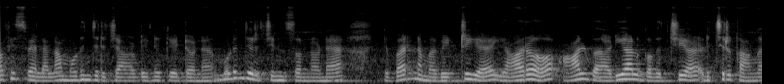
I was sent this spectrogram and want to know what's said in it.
ஆஃபீஸ் வேலைலாம் முடிஞ்சிருச்சா? அப்படின்னு கேட்டோன்னே முடிஞ்சிருச்சுன்னு சொன்னோன்னே இங்கே பாரு நம்ம வெற்றியை யாரோ ஆள் அடியாளுங்க வச்சு அடிச்சிருக்காங்க.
